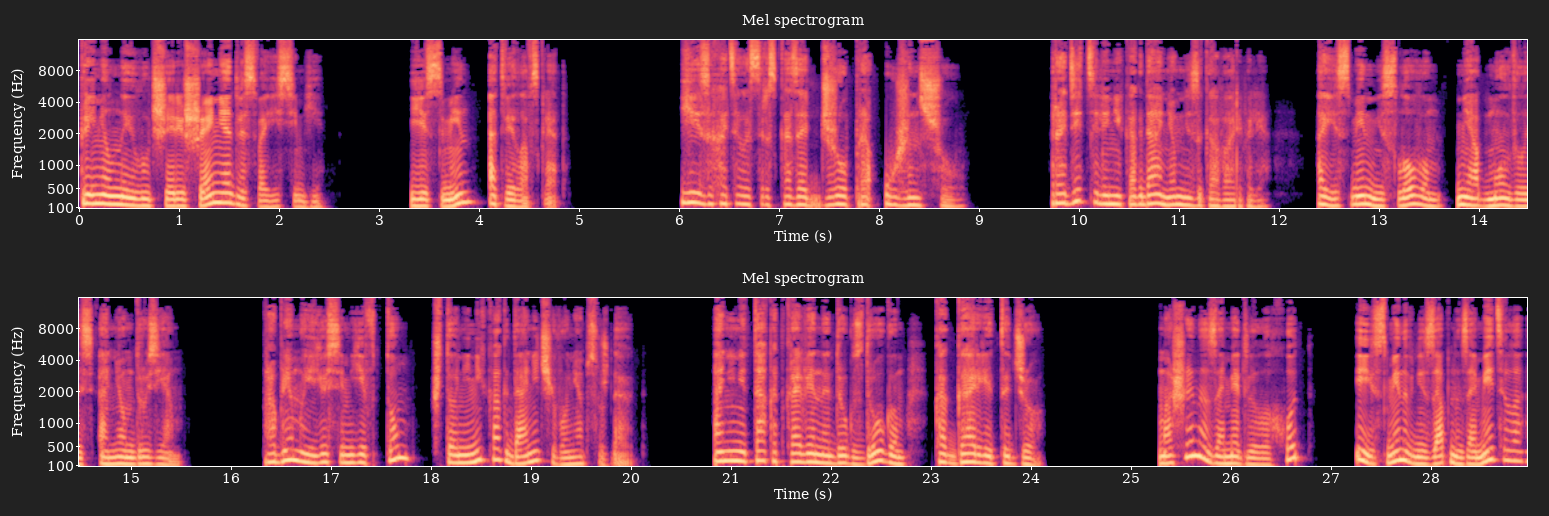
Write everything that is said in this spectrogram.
принял наилучшее решение для своей семьи. Ясмин отвела взгляд. Ей захотелось рассказать Джо про ужин-шоу. Родители никогда о нем не заговаривали а Ясмин ни словом не обмолвилась о нем друзьям. Проблема ее семьи в том, что они никогда ничего не обсуждают. Они не так откровенны друг с другом, как Гарриет и Джо. Машина замедлила ход, и Ясмин внезапно заметила,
